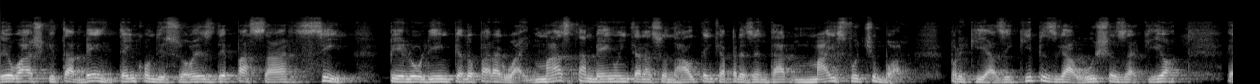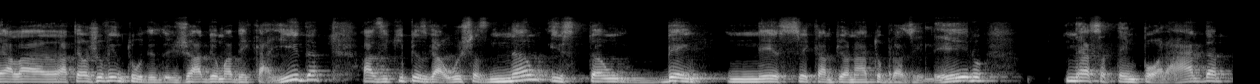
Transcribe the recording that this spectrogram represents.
eu acho que também tem condições de passar, sim, pelo Olímpia do Paraguai. Mas também o Internacional tem que apresentar mais futebol, porque as equipes gaúchas aqui, ó, ela até a juventude já deu uma decaída, as equipes gaúchas não estão bem nesse campeonato brasileiro, nessa temporada.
